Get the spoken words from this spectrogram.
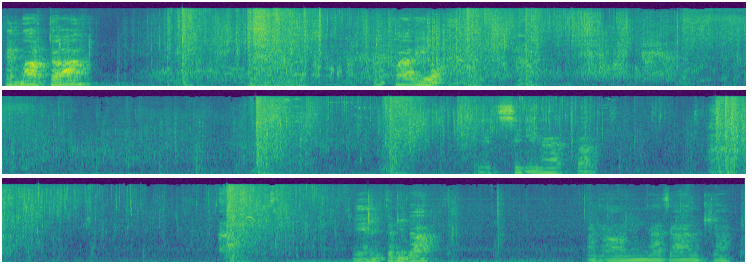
È morto? Ancora vivo. Pezzi di merda. Niente mi dà. Santa Niente.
